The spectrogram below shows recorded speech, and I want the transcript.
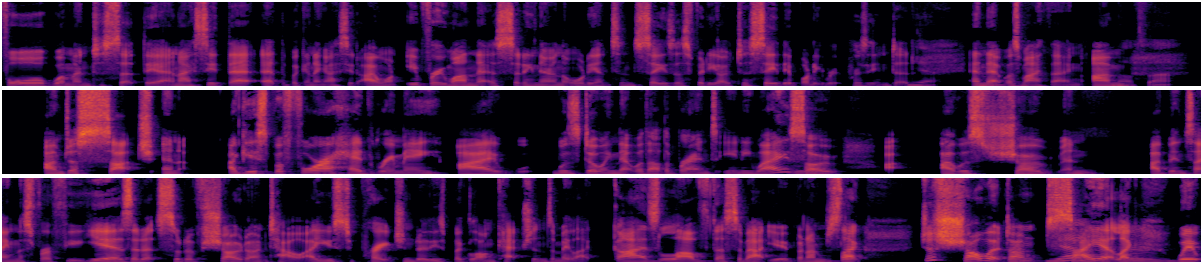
for women to sit there. And I said that at the beginning. I said, I want everyone that is sitting there in the audience and sees this video to see their body represented. Yeah, And that Mm. was my thing. I'm. I'm just such an I guess before I had Remy, I w- was doing that with other brands anyway. So I, I was show and I've been saying this for a few years that it's sort of show don't tell. I used to preach and do these big long captions and be like, guys, love this about you. But I'm just like, just show it. Don't Yeah. say it. Like Mm. we're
